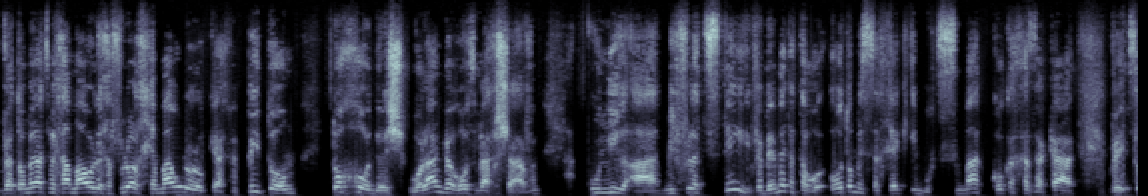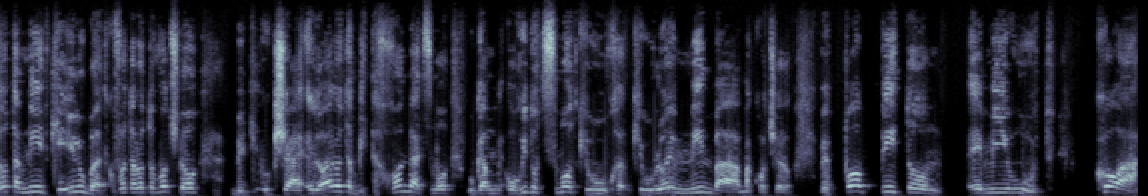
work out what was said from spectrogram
ואתה אומר לעצמך, מה הולך? אפילו על חמר הוא לא לוקח, ופתאום, תוך חודש, רולנד גרוס ועכשיו, הוא נראה מפלצתי, ובאמת, אתה רואה אותו משחק עם עוצמה כל כך חזקה, ואצלו תמיד, כאילו בתקופות הלא טובות שלו, כשלא היה לו את הביטחון בעצמו, הוא גם הוריד עוצמות, כי הוא, כי הוא לא האמין במכות שלו. ופה פתאום אה, מהירות, כוח,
